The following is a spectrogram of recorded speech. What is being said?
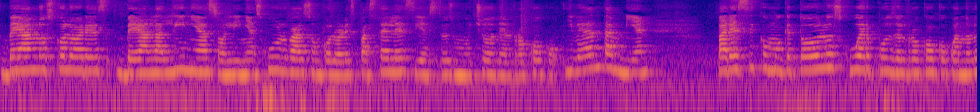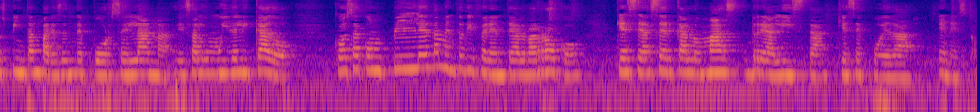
vean los colores, vean las líneas, son líneas curvas, son colores pasteles y esto es mucho del rococo. Y vean también, parece como que todos los cuerpos del rococo cuando los pintan parecen de porcelana, es algo muy delicado, cosa completamente diferente al barroco que se acerca lo más realista que se pueda en esto.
